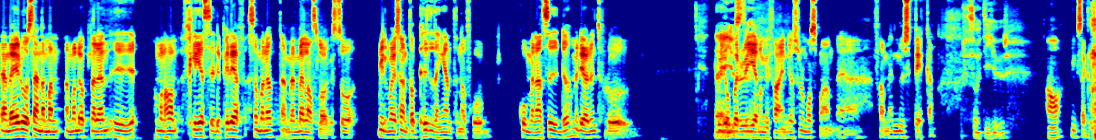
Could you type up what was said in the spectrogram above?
Det enda är då sen när man, när man öppnar den i, om man har en flersidig pdf som man öppnar med mellanslag så vill man ju sen ta piltangenterna för att gå mellan sidor. Men det gör det inte för då, Nej, då jobbar du igenom i Finder så då måste man eh, fram med muspekan. Som ett djur. Ja, exakt.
